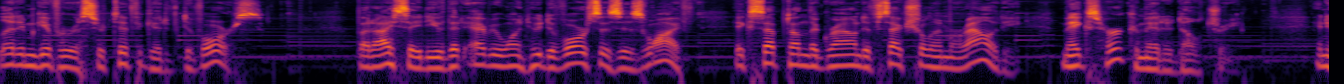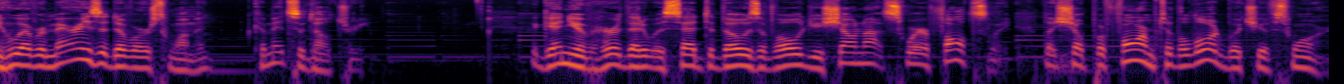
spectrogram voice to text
let him give her a certificate of divorce. But I say to you that everyone who divorces his wife, except on the ground of sexual immorality, makes her commit adultery. And whoever marries a divorced woman commits adultery. Again, you have heard that it was said to those of old, You shall not swear falsely, but shall perform to the Lord what you have sworn.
